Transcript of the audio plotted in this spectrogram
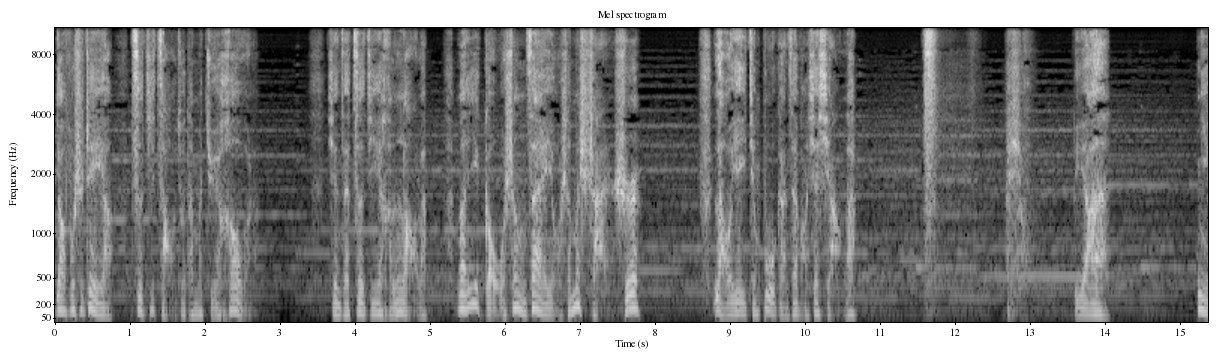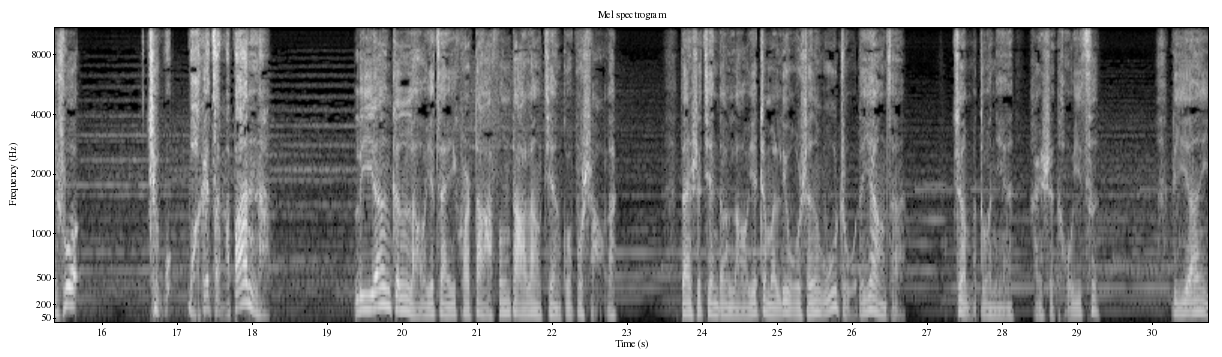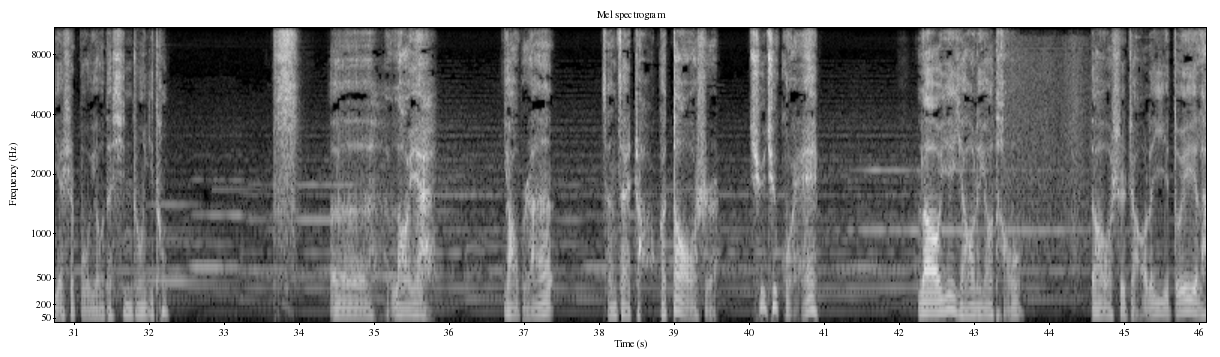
要不是这样，自己早就他妈绝后了。现在自己也很老了。万一狗剩再有什么闪失，老爷已经不敢再往下想了。李安，你说，这我我该怎么办呢？李安跟老爷在一块大风大浪见过不少了，但是见到老爷这么六神无主的样子，这么多年还是头一次。李安也是不由得心中一痛。呃，老爷，要不然，咱再找个道士驱驱鬼。老爷摇了摇头，道士找了一堆了，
